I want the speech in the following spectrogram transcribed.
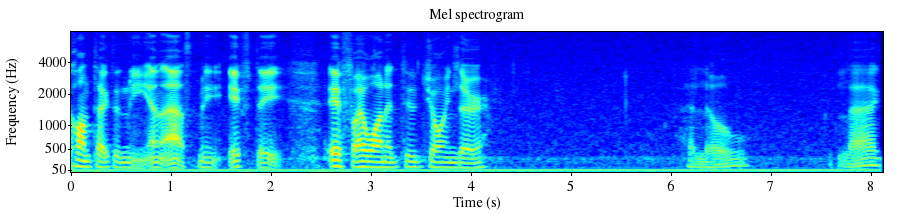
contacted me and asked me if they if I wanted to join their hello lag?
